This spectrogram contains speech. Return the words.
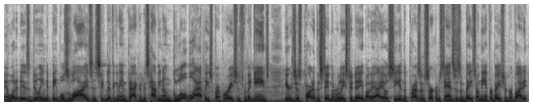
and what it is doing to people's lives and significant impact it is having on global athletes' preparations for the Games. Here's just part of the statement released today by the IOC. In the present circumstances and based on the information provided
